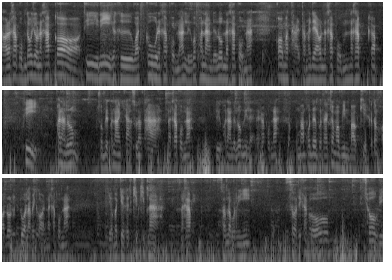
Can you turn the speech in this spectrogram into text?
เอาละครับผมท่านผู้ชมนะครับก็ที่นี่ก็คือวัดกู้นะครับ ผมนะหรือว่าพนางเดือร่มนะครับ ผมนะก็มาถ่ายทำให้แล้วนะครับ ผมนะครับกับที่พนางเดือร่ม สมเด็จพระนางเจ้าสุนันทานะครับ ผมนะหรือพนางเดือร่มนี่แหละนะครับ ผมนะหนุ่มมามคนเดิมกับทางช่องมาวินเบาเกียรติก็ต้องขอลดตัวลาไปก่อนนะครับ ผมนะ เดี๋ยวมาเจอกันคลิปคลิปหน้านะครับสำหรับวันนี้ สวัสดีครับผมโชคดี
